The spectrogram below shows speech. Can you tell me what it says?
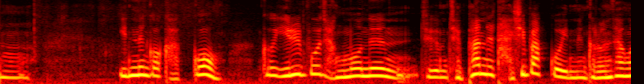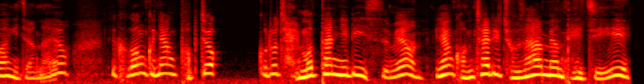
음, 있는 것 같고 그 일부 장모는 지금 재판을 다시 받고 있는 그런 상황이잖아요. 그건 그냥 법적으로 잘못한 일이 있으면 그냥 검찰이 조사하면 되지.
